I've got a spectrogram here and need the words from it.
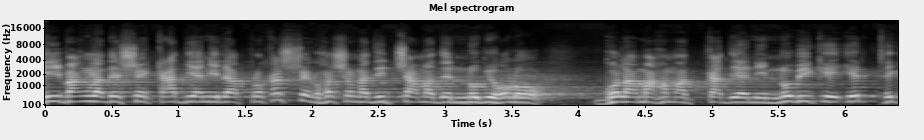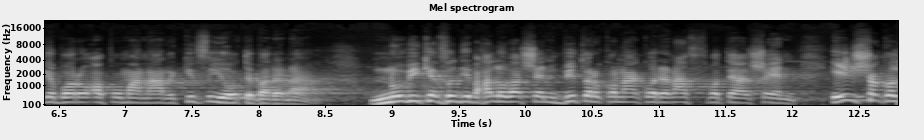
এই বাংলাদেশে কাদিয়ানিরা প্রকাশ্যে ঘোষণা দিচ্ছে, আমাদের নবী হলো গোলাম আহমদ কাদিয়ানি। নবীকে এর থেকে বড় অপমান আর কিছুই হতে পারে না। নবীকে যদি ভালোবাসেন, বিতর্ক না করে রাজপথে আসেন, এই সকল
